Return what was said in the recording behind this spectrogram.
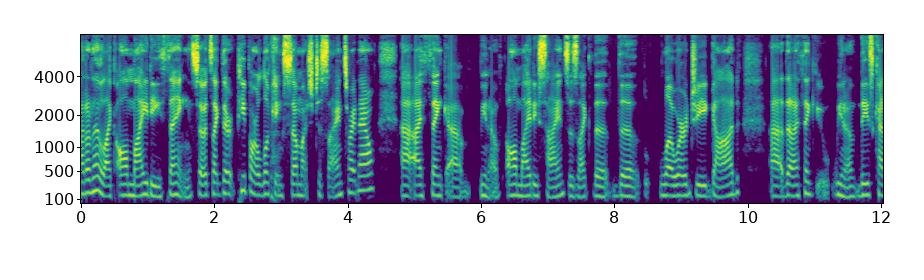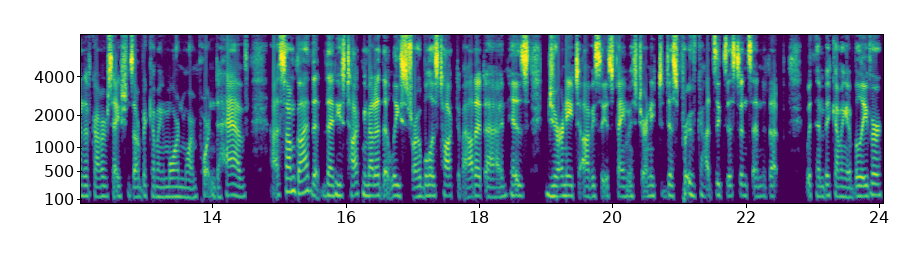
I don't know, like almighty thing. So it's like there people are looking so much to science right now. Uh, I think um, you know, almighty science is like the the lower G God. Uh, that I think you know these kinds of conversations are becoming more and more important to have. Uh, so I'm glad that that he's talking about it. That Lee Strobel has talked about it uh, in his journey to obviously his famous journey to disprove God's existence ended up with him becoming a believer.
